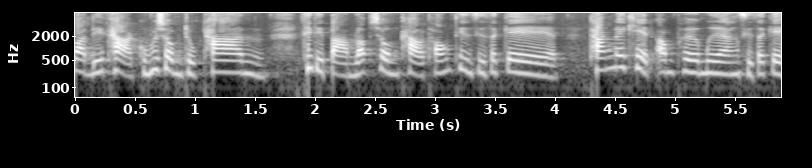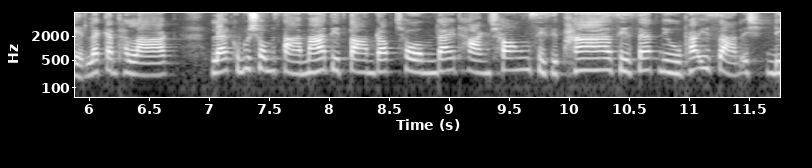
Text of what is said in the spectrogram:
วัสดีค่ะ คุณผู้ชมทุกท่าน ที่ติดตามรับชมข่าวท้องถิ่นศรีสะเกดทั้งในเขตอำเภอเมืองศรีสะเกดและกันทะลักและคุณผู้ชมสามารถติดตามรับชมได้ทางช่อง 45 CZ New ภาคอีสาน HD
